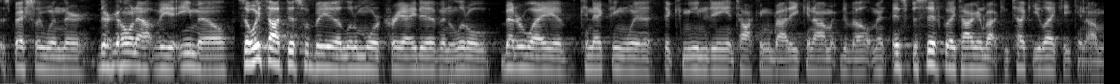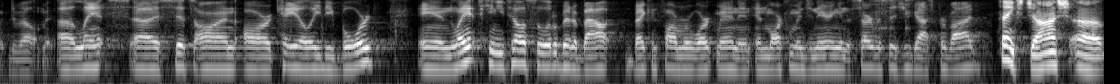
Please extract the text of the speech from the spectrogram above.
especially when they're they're going out via email. So we thought this would be a little more creative and a little better way of connecting with the community and talking about economic development, and specifically talking about Kentucky Lake economic development. Uh, Lance uh, sits on our KLED board, and Lance, can you tell us a little bit about Bacon Farmer Workman and, and Markham Engineering and the services you guys provide? Thanks, Josh. Uh,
